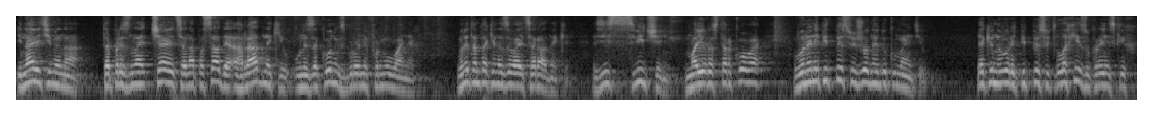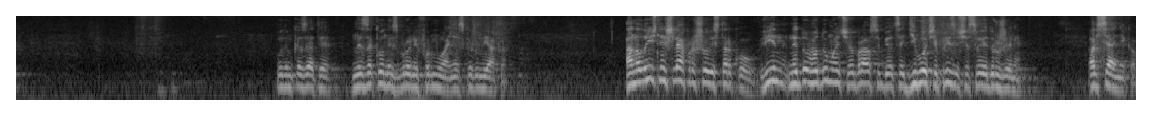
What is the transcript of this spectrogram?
і навіть імена та призначаються на посади радників у незаконних збройних формуваннях. Вони там так і називаються радники. Зі свідчень майора Старкова вони не підписують жодних документів. Як він говорить, підписують лахи з українських, будемо казати, незаконних збройних формувань, я скажу м'яко. Аналогічний шлях пройшов і Старков. Він, недовго думаючи, обрав собі оце дівоче прізвище своєї дружини Овсянніков.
